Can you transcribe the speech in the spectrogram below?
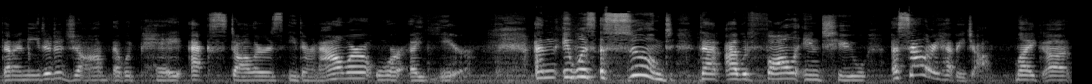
that I needed a job that would pay X dollars either an hour or a year. And it was assumed that I would fall into a salary heavy job like a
